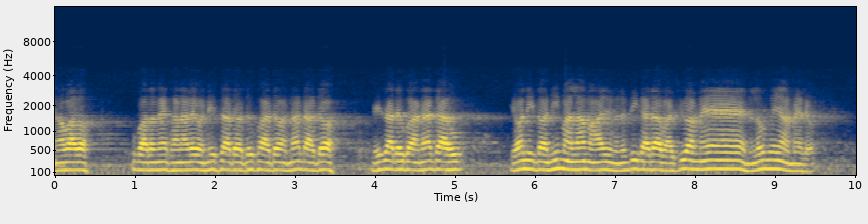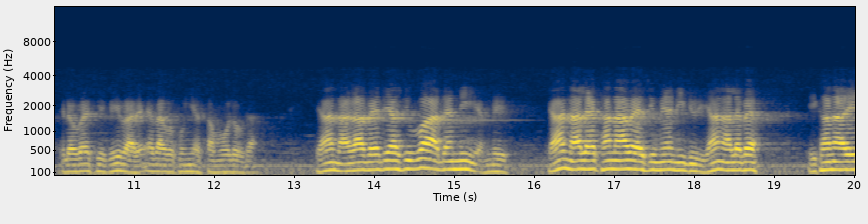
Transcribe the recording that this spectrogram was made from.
၅ပါးတော့ဥပါဒနဲ့ခန္ဓာလေးကိုနေသတော့ဒုက္ခတော့အနတ္တတော့နေသဒုက္ခအနတ္တဟုယောနိတော့နိမန်လာမှာအဲဒီမနတိကာရပါရှုရမယ်နှလုံးသွင်းရမယ်လို့ဒီလိုပဲဖြေပေးပါတယ်အဲ့ဒါကိုဘုန်းကြီးဆောင်မိုးလို့တာယန္နာကပဲတရားရှုပါတဲ့နည်းအမေယန္နာလည်းခန္ဓာပဲရှုမြဲနည်းတူယန္နာလည်းပဲ ဒီခန္ဓာတွေ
